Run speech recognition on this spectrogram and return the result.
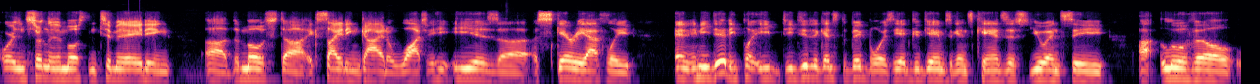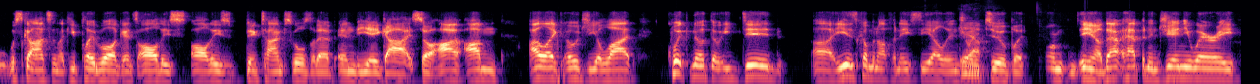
or certainly the most intimidating, uh, the most uh, exciting guy to watch. He, he is a, a scary athlete, and, and he did. He played. He, he did it against the big boys. He had good games against Kansas, UNC, uh, Louisville, Wisconsin. Like he played well against all these all these big time schools that have NBA guys. So I, I'm I like OG a lot. Quick note though, he did. Uh, he is coming off an ACL injury yeah. too, but um, you know that happened in January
